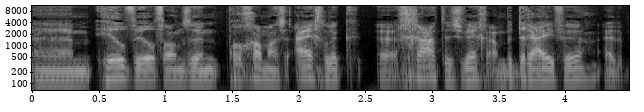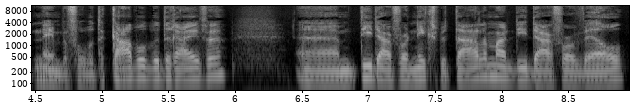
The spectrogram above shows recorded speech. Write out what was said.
Um, heel veel van zijn programma's eigenlijk uh, gratis weg aan bedrijven. Neem bijvoorbeeld de kabelbedrijven. Um, die daarvoor niks betalen, maar die daarvoor wel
